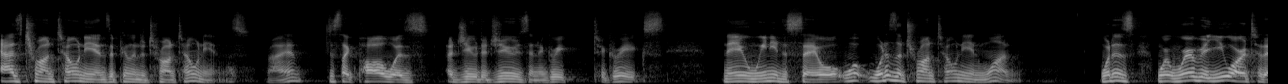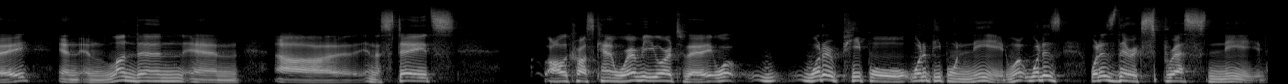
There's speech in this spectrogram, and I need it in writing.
as Torontonians, appealing to Torontonians, right? Just like Paul was a Jew to Jews and a Greek to Greeks. Maybe we need to say, well, what, what does a Torontonian want? What is, where, wherever you are today, in, in London and uh, in the States, all across Canada, wherever you are today, what, what are people, what do people need? What, what, is, what is their express need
